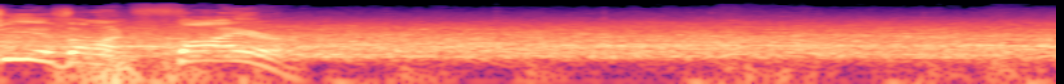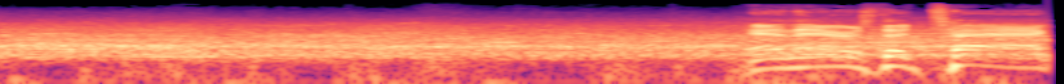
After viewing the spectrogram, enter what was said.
She is on fire. And there's the tag.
